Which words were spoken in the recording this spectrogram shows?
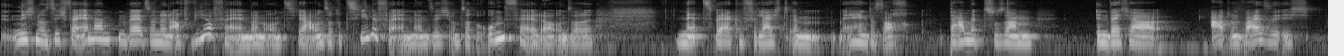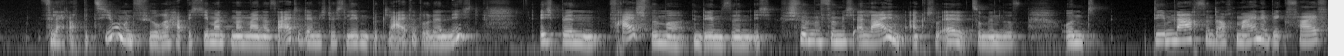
nicht nur sich verändernden Welt, sondern auch wir verändern uns. Ja, unsere Ziele verändern sich, unsere Umfelder, unsere Netzwerke. Vielleicht ähm, hängt es auch damit zusammen, in welcher Art und Weise ich vielleicht auch Beziehungen führe. Habe ich jemanden an meiner Seite, der mich durchs Leben begleitet oder nicht? Ich bin Freischwimmer in dem Sinn. Ich schwimme für mich allein, aktuell zumindest. Und demnach sind auch meine Big Five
